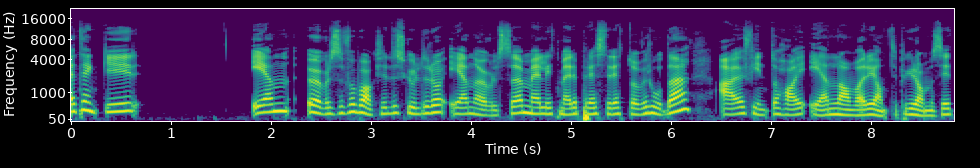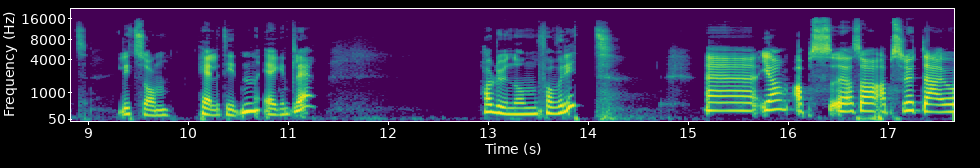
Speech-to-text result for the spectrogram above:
jeg tenker én øvelse for bakside skulder og én øvelse med litt mer press rett over hodet er jo fint å ha i en eller annen variant i programmet sitt litt sånn hele tiden, egentlig. Har du noen favoritt? Eh, ja, abs altså, absolutt. Jo,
